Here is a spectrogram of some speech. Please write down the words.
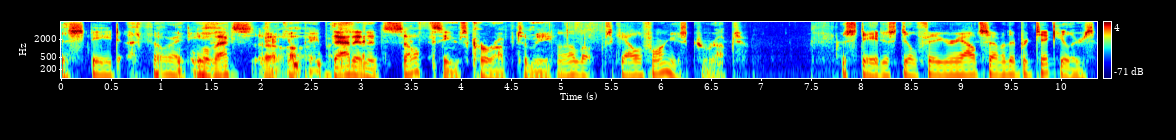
the state authority. Well, that's uh, uh, that in itself seems corrupt to me. Well, look, California's corrupt. The state is still figuring out some of the particulars,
